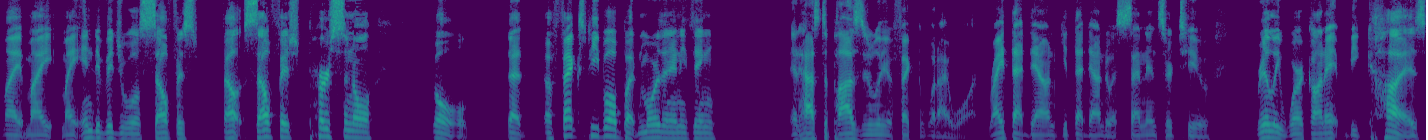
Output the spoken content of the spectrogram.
my my my individual selfish felt selfish personal goal that affects people but more than anything it has to positively affect what i want write that down get that down to a sentence or two really work on it because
